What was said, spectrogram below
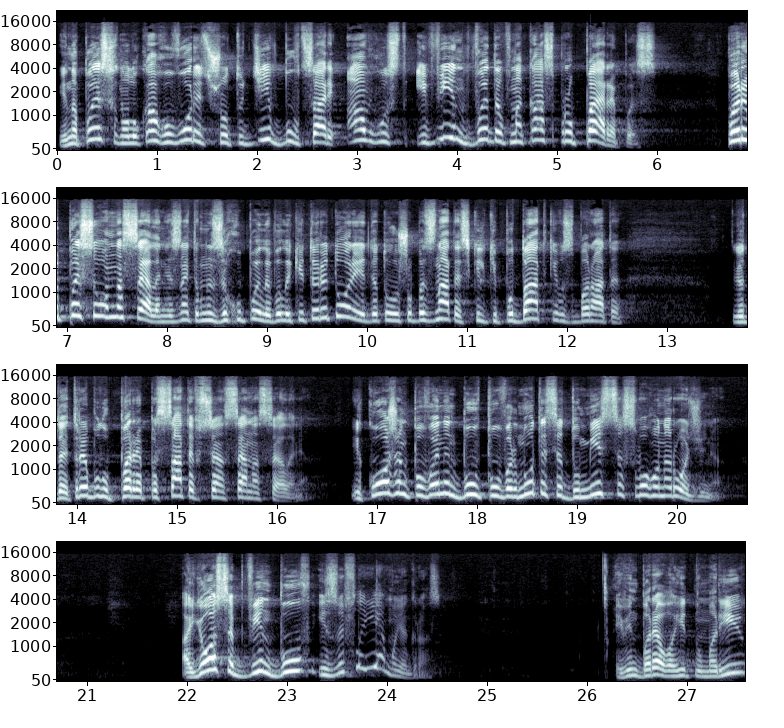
І написано, Лука говорить, що тоді був цар Август, і він видав наказ про перепис. Переписував населення. Знаєте, вони захопили великі території для того, щоб знати, скільки податків збирати людей. Треба було переписати все, все населення. І кожен повинен був повернутися до місця свого народження. А Йосип він був із Вифлеєму якраз. І він бере вагітну Марію,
